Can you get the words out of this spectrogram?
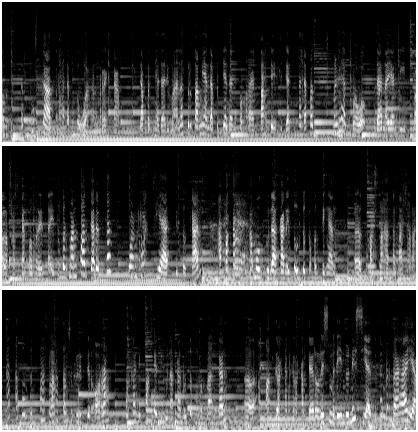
audit terbuka terhadap keuangan mereka. Dapatnya dari mana terutama yang dapatnya dari pemerintah deh sehingga kita dapat melihat bahwa dana yang dialokasikan pemerintah itu bermanfaat karena itu kan uang rakyat gitu kan? Apakah kamu gunakan itu untuk kepentingan uh, kemaslahatan masyarakat atau untuk kemaslahatan segelintir orang bahkan dipakai digunakan untuk mengembangkan uh, apa gerakan-gerakan terorisme di Indonesia itu kan berbahaya.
